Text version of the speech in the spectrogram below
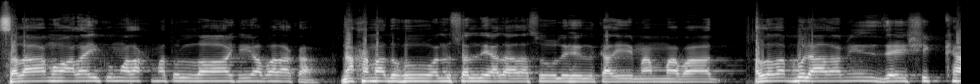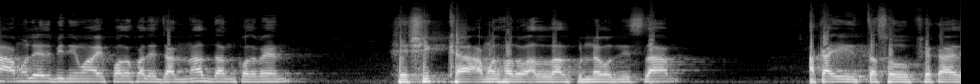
সালামু আলাইকুম রহমতুল্লাহি আবারাকা নাহমাদুহু অনুসল্লি আল্লাহ রাসূলিহিল কারীম, আম্মা বাদ। আল্লাহ রাব্বুল আলামিন যেই শিক্ষা আমলের বিনিময়ে পরকালে জান্নাত দান করবেন সে শিক্ষা আমল হলো আল্লাহর পূর্ণগণ ইসলাম, আকাই তাসৌফ ফেকায়ের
